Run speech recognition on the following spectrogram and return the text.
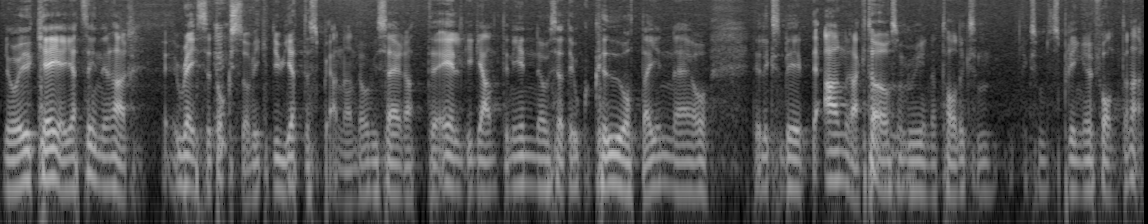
nu har ju Ikea gett sig in i det här racet också, vilket är jättespännande. Och vi ser att Elgiganten är inne och vi ser att OKQ8 är inne. Och det, är liksom, det, det är andra aktörer som går in och tar liksom, liksom springer i fronten här.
